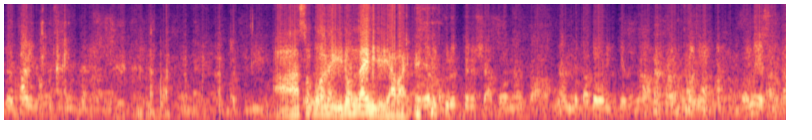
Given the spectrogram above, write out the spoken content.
でタイマー普通に売ってるし。あそこはねいろんな意味でやばい踊り狂ってるし、あとなんか、なんとか通りっていうのが、ほんまにお姉さんが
